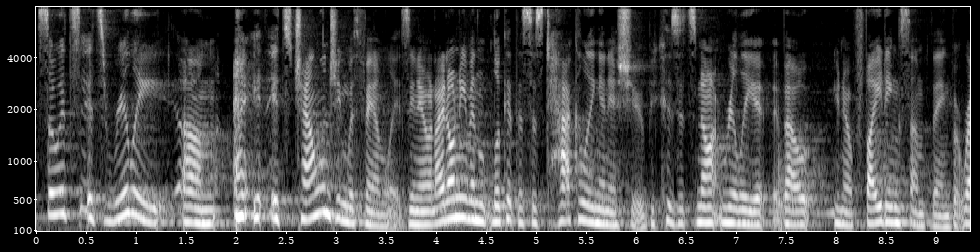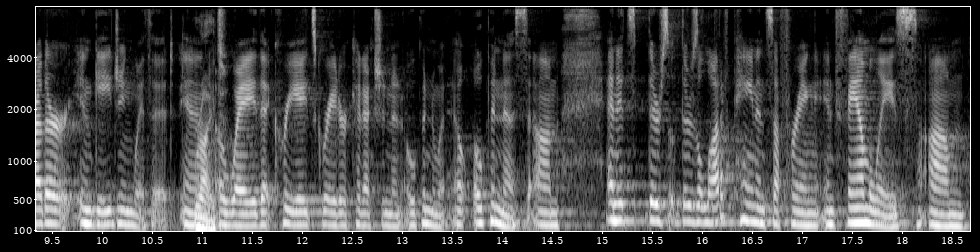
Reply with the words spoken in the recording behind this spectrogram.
so it's it's really um, it, it's challenging with families, you know, and I don't even look at this as tackling an issue because it's not really about you know fighting something, but rather engaging with it in right. a way that creates greater connection and open openness. Um, and it's there's there's a lot of pain and suffering in families, um,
